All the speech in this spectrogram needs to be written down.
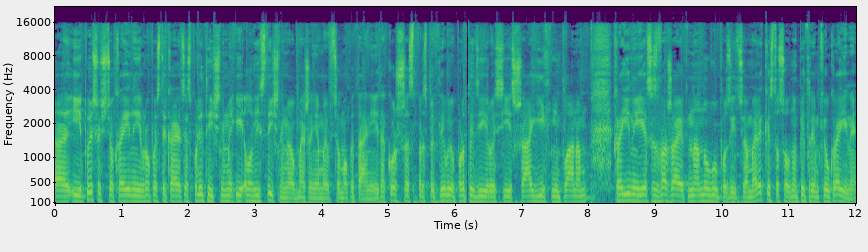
Е, і пише, що країни Європи стикаються з політичними і логістичними обмеженнями в цьому питанні, і також з перспективою протидії Росії США їхнім планам. Країни ЄС зважають на нову позицію Америки стосовно підтримки України.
